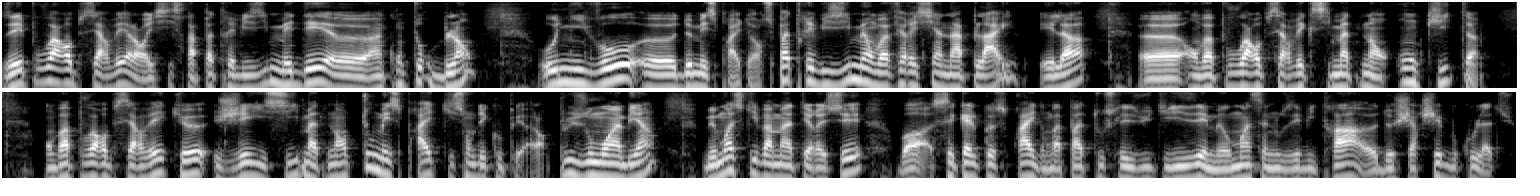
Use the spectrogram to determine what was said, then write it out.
Vous allez pouvoir observer, alors ici, ce sera pas très visible, mais des, euh, un contour blanc au niveau euh, de mes sprites. Alors, c'est pas très visible, mais on va faire ici un Apply. Et là, on va pouvoir observer que si maintenant on quitte, on va pouvoir observer que j'ai ici maintenant tous mes sprites qui sont découpés. Alors plus ou moins bien, mais moi ce qui va m'intéresser, bon, c'est quelques sprites, on va pas tous les utiliser, mais au moins ça nous évitera euh, de chercher beaucoup là-dessus.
